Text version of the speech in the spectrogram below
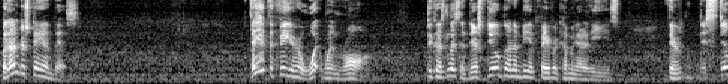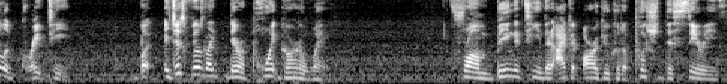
But understand this: they have to figure out what went wrong, because listen, there's still going to be a favorite coming out of the East. They're, they're still a great team. But it just feels like they're a point guard away from being a team that I could argue could have pushed this series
